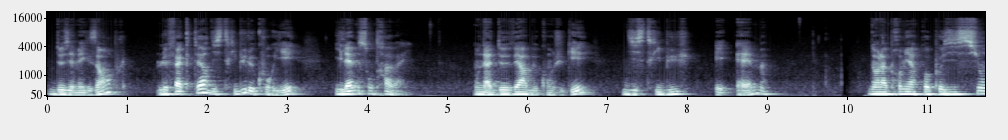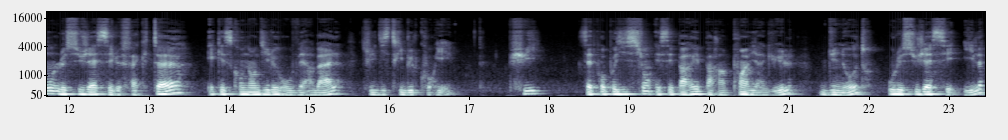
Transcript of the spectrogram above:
Deuxième exemple, le facteur distribue le courrier, il aime son travail. On a deux verbes conjugués, distribue et aime. Dans la première proposition, le sujet c'est le facteur, et qu'est-ce qu'on en dit le groupe verbal Qu'il distribue le courrier? Puis cette proposition est séparée par un point-virgule d'une autre où le sujet c'est il,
